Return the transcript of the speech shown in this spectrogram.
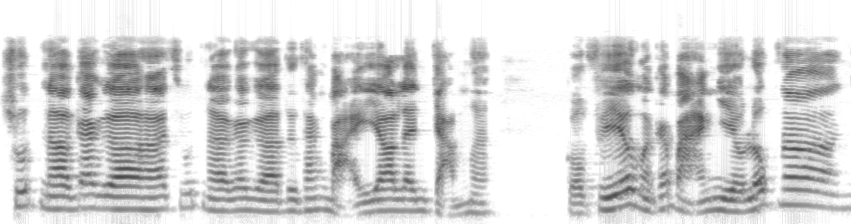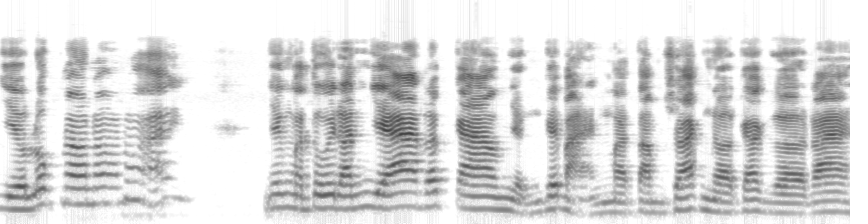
chút nkg hả? Chút nkg từ tháng 7 do lên chậm hả cổ phiếu mà các bạn nhiều lúc nó, nhiều lúc nó nó nó ấy. Nhưng mà tôi đánh giá rất cao những cái bạn mà tầm soát nkg ra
